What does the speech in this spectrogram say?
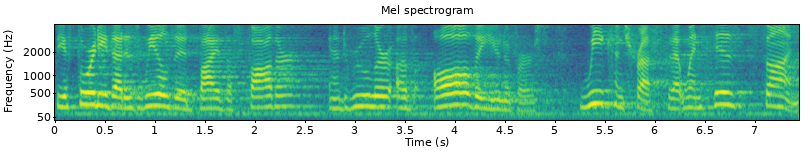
the authority that is wielded by the Father and ruler of all the universe, we can trust that when His Son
